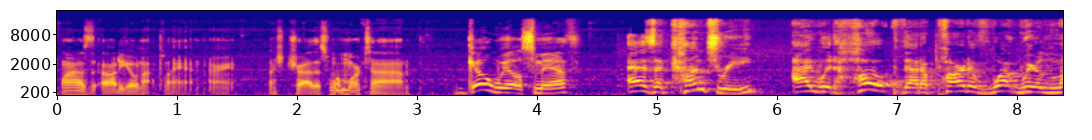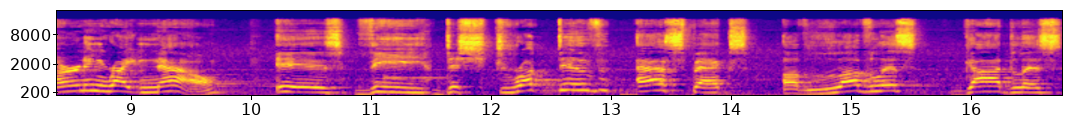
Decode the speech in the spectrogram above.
Why is the audio not playing? All right, let's try this one more time. Go, Will Smith. As a country, I would hope that a part of what we're learning right now is the destructive aspects of loveless, godless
